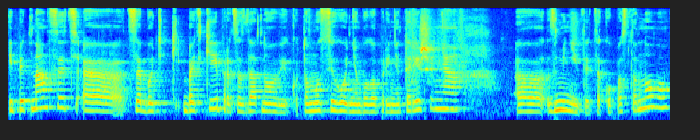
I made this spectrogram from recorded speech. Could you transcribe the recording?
І 15 е, – це батьки, працездатного віку. Тому сьогодні було прийнято рішення е, змінити таку постанову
